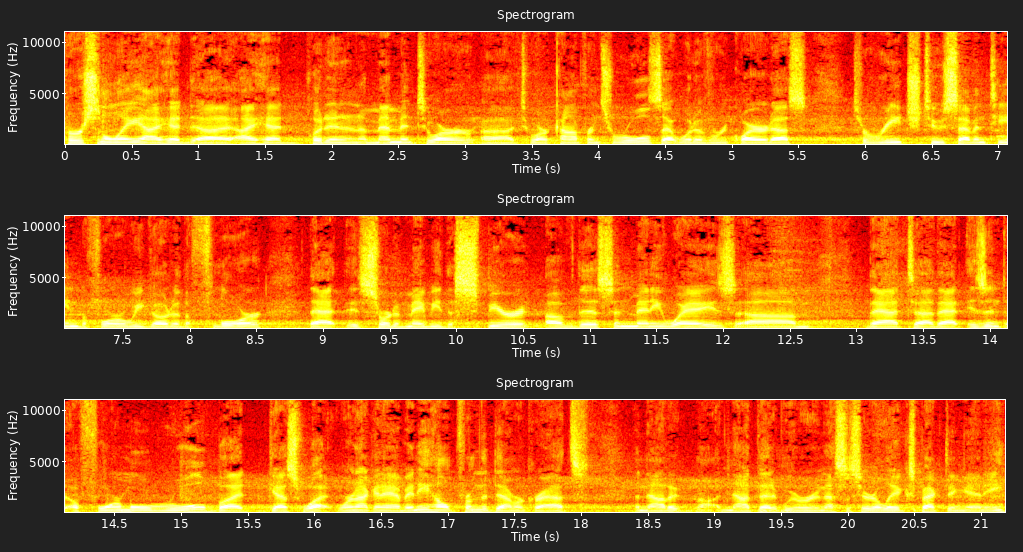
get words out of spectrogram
personally, I had uh, I had put in an amendment to our uh, to our conference rules that would have required us to reach 217 before we go to the floor. That is sort of maybe the spirit of this in many ways. Um, that uh, that isn't a formal rule, but guess what? We're not going to have any help from the Democrats, and not not that we were necessarily expecting any.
